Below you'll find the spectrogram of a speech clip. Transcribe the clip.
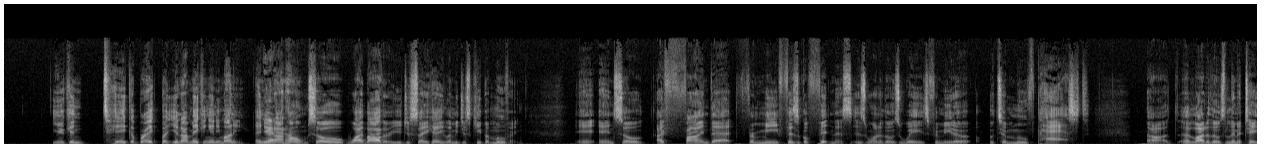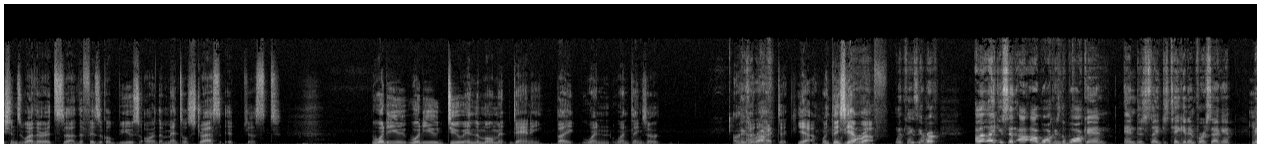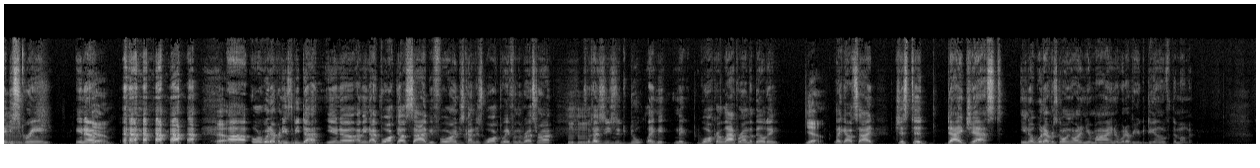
you can take a break, but you're not making any money and you're not home. So why bother? You just say, hey, let me just keep it moving. And, and so I find that for me, physical fitness is one of those ways for me to to move past uh, a lot of those limitations, whether it's uh, the physical abuse or the mental stress. It just what do you what do you do in the moment, Danny? Like when when things are are kind of rough? hectic. Yeah, when things get rough. When things get rough, uh, like you said, I'll, I'll walk into the walk-in and just like just take it in for a second. Maybe scream. You know. Yeah. Yeah. uh, or whatever needs to be done. You know, I mean, I've walked outside before and just kind of just walked away from the restaurant. Mm-hmm. Sometimes I usually do like make, make walk or lap around the building, yeah. like outside, just to digest, you know, whatever's going on in your mind or whatever you're dealing with at the moment.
